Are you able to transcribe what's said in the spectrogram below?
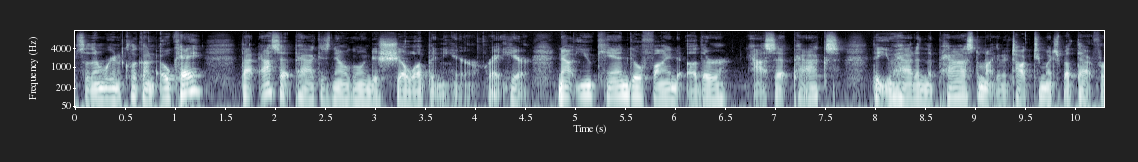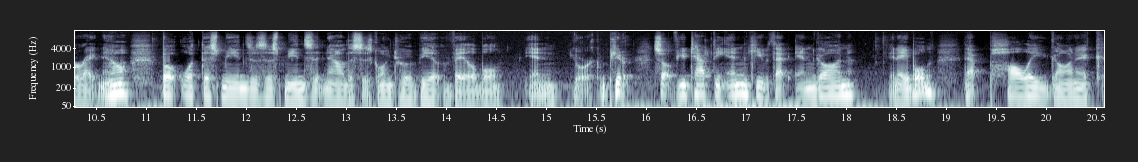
so then we're going to click on OK. That asset pack is now going to show up in here, right here. Now you can go find other asset packs that you had in the past. I'm not going to talk too much about that for right now, but what this means is this means that now this is going to be available in your computer. So if you tap the N key with that engon enabled, that polygoniq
